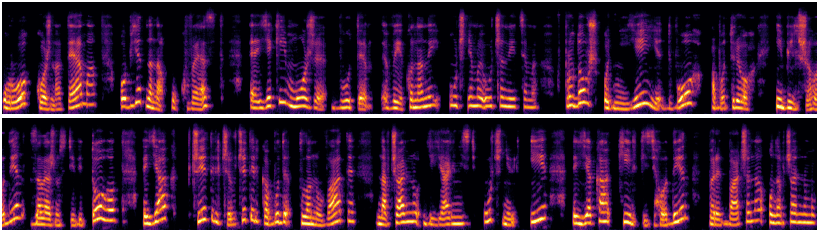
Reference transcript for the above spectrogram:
урок, кожна тема об'єднана у квест, який може бути виконаний учнями і ученицями впродовж однієї, двох або трьох і більше годин, в залежності від того, як вчитель чи вчителька буде планувати навчальну діяльність учнів і яка кількість годин передбачена у навчальному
